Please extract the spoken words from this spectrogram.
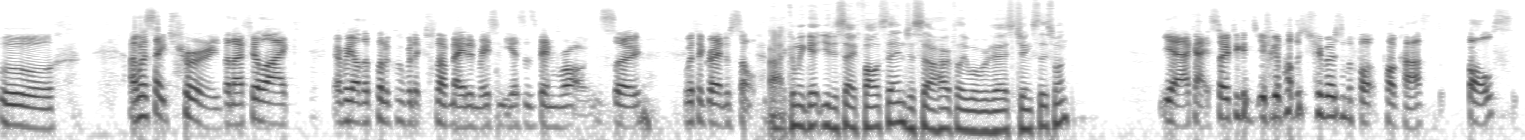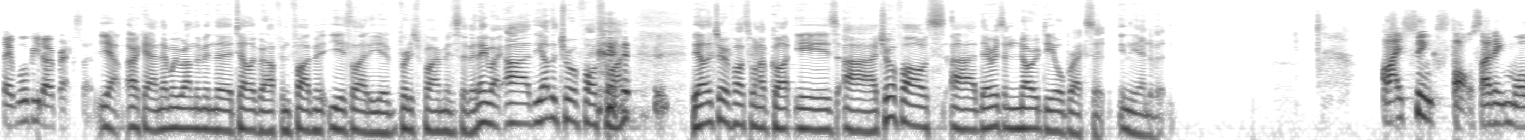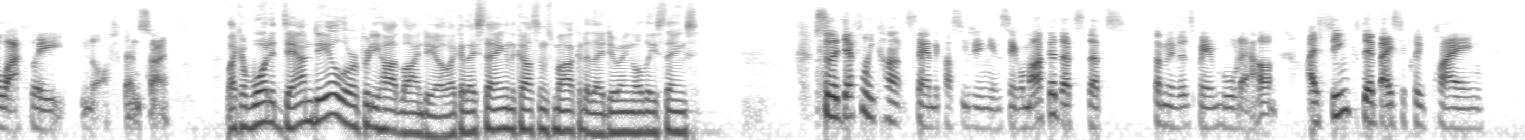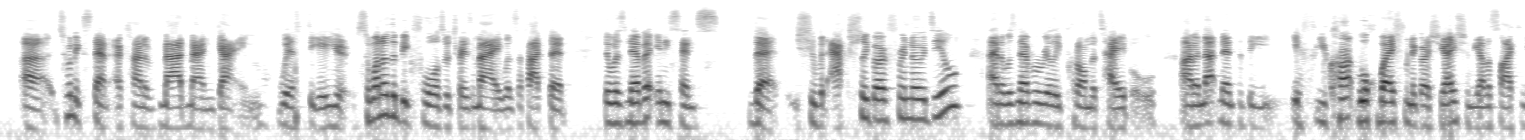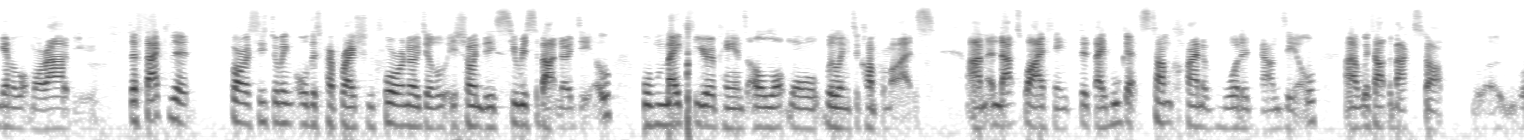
Ooh, I'm going to say true, but I feel like every other political prediction I've made in recent years has been wrong. So, with a grain of salt. All right, can we get you to say false then, just so hopefully we'll reverse jinx this one? Yeah. Okay. So if you could, if you could publish two versions of the fo- podcast, false, there will be no Brexit. Yeah. Okay. And then we run them in the Telegraph, and five minutes, years later, you're British Prime Minister. But anyway, uh, the other true or false one, the other true or false one I've got is uh, true or false. Uh, there is a no deal Brexit in the end of it. I think false. I think more likely not than so. Like a watered down deal or a pretty hard line deal? Like, are they staying in the customs market? Are they doing all these things? So they definitely can't stay in the customs union single market. That's that's something that's been ruled out. I think they're basically playing, uh, to an extent, a kind of madman game with the EU. So one of the big flaws with Theresa May was the fact that there was never any sense that she would actually go for a no deal, and it was never really put on the table. Um, and that meant that the if you can't walk away from a negotiation, the other side can get a lot more out of you. The fact that Boris is doing all this preparation for a no deal is showing that he's serious about no deal will make the Europeans a lot more willing to compromise. Um, and that's why I think that they will get some kind of watered down deal uh, without the backstop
